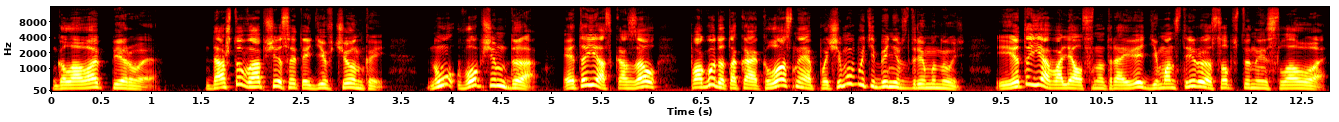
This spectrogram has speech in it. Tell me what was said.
Глава 1. Да что вообще с этой девчонкой? Ну, в общем, да. Это я сказал. Погода такая классная, почему бы тебе не вздремнуть? И это я валялся на траве, демонстрируя собственные слова.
